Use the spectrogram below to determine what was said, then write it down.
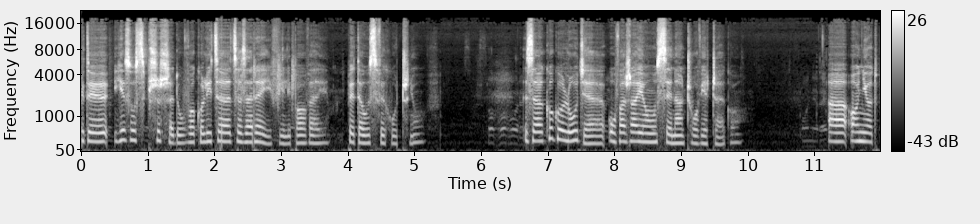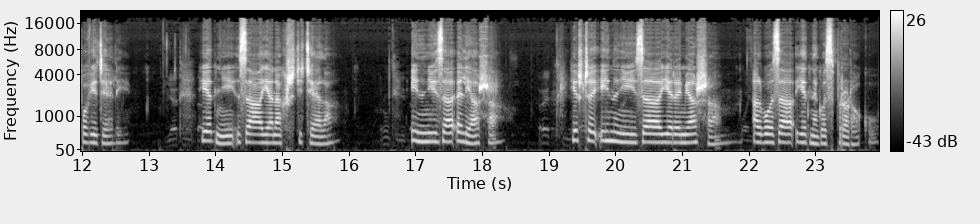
Gdy Jezus przyszedł w okolice Cezarei Filipowej, pytał swych uczniów, za kogo ludzie uważają Syna Człowieczego? A oni odpowiedzieli, jedni za Jana Chrzciciela, inni za Eliasza, jeszcze inni za Jeremiasza albo za jednego z proroków.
